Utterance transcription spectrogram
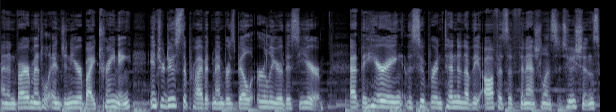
an environmental engineer by training, introduced the private member's bill earlier this year. At the hearing, the superintendent of the Office of Financial Institutions,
